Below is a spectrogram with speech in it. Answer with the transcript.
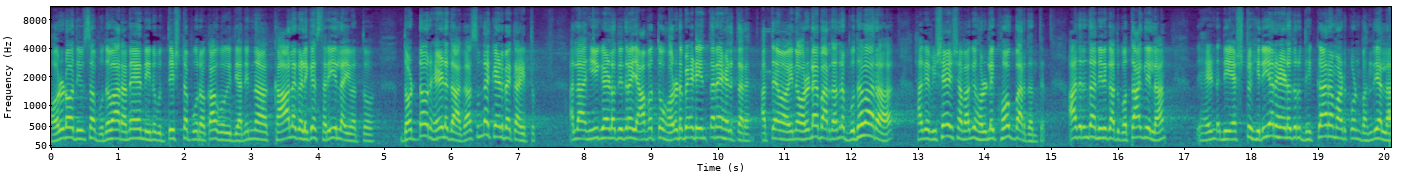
ಹೊರಡೋ ದಿವಸ ಬುಧವಾರನೇ ನೀನು ಉದ್ದಿಷ್ಟಪೂರ್ವಕವಾಗಿ ಹೋಗಿದ್ಯಾ? ನಿನ್ನ ಕಾಲಗಳಿಗೆ ಸರಿ ಇಲ್ಲ ಇವತ್ತು. ದೊಡ್ಡವ್ರು ಹೇಳಿದಾಗ ಸುಮ್ಮನೆ ಕೇಳಬೇಕಾಯಿತು. ಅಲ್ಲ, ಹೀಗೆ ಹೇಳೋದಿದ್ರೆ ಯಾವತ್ತೂ ಹೊರಡಬೇಡಿ ಅಂತಲೇ ಹೇಳ್ತಾರೆ. ಅತ್ತೆ ಇನ್ನು ಹೊರಡಲೇಬಾರ್ದು ಅಂದರೆ ಬುಧವಾರ ಹಾಗೆ ವಿಶೇಷವಾಗಿ ಹೊರಡ್ಲಿಕ್ಕೆ ಹೋಗಬಾರ್ದಂತೆ. ಆದ್ದರಿಂದ ನಿನಗೆ ಅದು ಗೊತ್ತಾಗಲಿಲ್ಲ. ನೀ ಎಷ್ಟು ಹಿರಿಯರು ಹೇಳಿದ್ರು ಧಿಕ್ಕಾರ ಮಾಡ್ಕೊಂಡು ಬಂದಿಯಲ್ಲ,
